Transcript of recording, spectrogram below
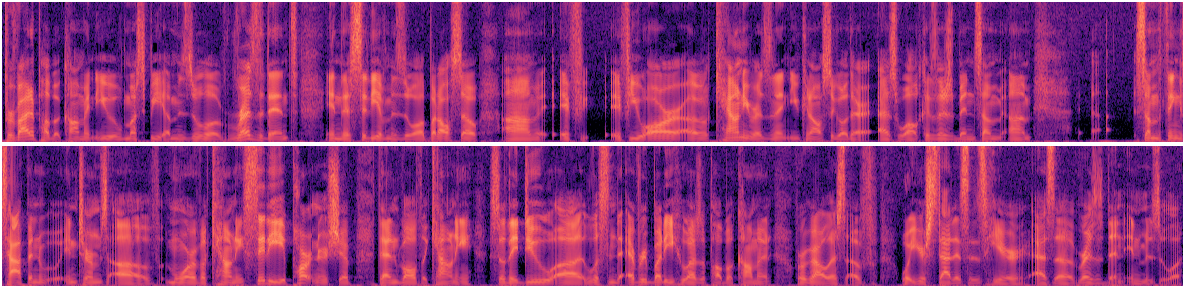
provide a public comment, you must be a Missoula resident in the city of Missoula. But also, um, if if you are a county resident, you can also go there as well because there's been some um, some things happen in terms of more of a county city partnership that involve the county. So they do uh, listen to everybody who has a public comment, regardless of what your status is here as a resident in Missoula.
